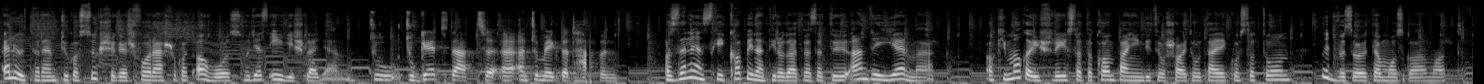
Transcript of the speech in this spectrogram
Előteremtjük a szükséges forrásokat ahhoz, hogy ez így is legyen. To, to get that, uh, and to make that happen. A Zelenszky kabinetirodát vezető Andrei Jermák, aki maga is részt vett a kampányindító sajtótájékoztatón, üdvözölte a mozgalmat.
